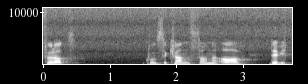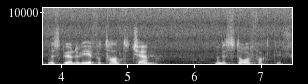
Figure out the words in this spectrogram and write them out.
før at konsekvensene av det vitnesbyrdet vi har fortalt, kommer. Men det står faktisk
